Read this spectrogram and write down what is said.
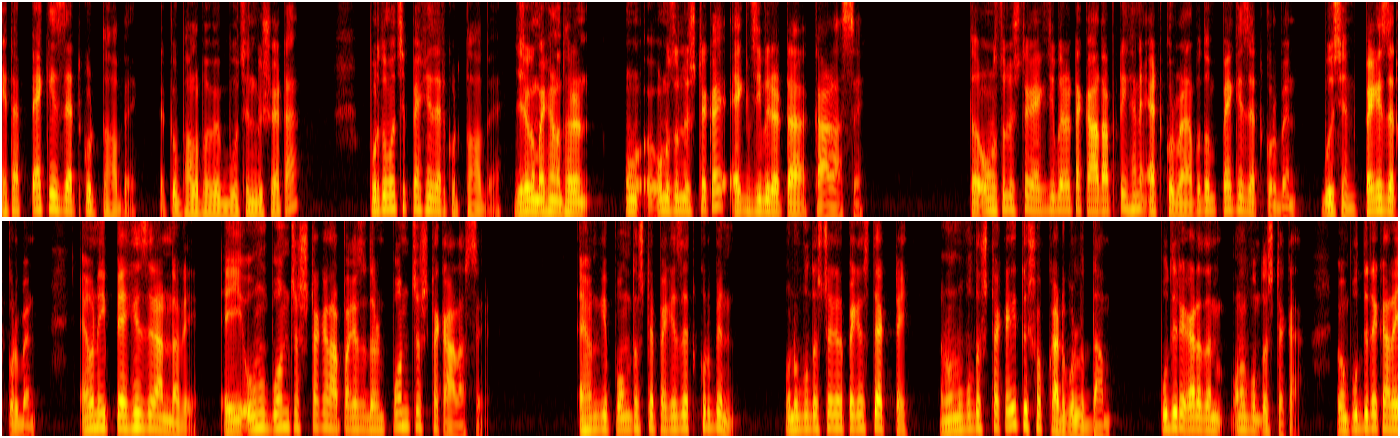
এটা প্যাকেজ অ্যাড করতে হবে। একটু ভালোভাবে বুঝেন বিষয়টা। প্রথম হচ্ছে প্যাকেজ অ্যাড করতে হবে। যেরকম এখানে ধরেন উনচল্লিশ টাকায় এক জিবির একটা কার্ড আছে। তো উনচল্লিশ টাকা এক জিবির একটা কার্ড আপনি এখানে অ্যাড করবেন, আর প্রথম প্যাকেজ অ্যাড করবেন, বুঝছেন? প্যাকেজ অ্যাড করবেন। এখন এই প্যাকেজের আন্ডারে এই উনপঞ্চাশ টাকার আপনার কাছে ধরেন পঞ্চাশটা কার্ড আছে। এখন কি পঞ্চাশটা প্যাকেজ অ্যাড করবেন? উনপঞ্চাশ টাকার প্যাকেজ তো একটাই কারণ উনপঞ্চাশ টাকাই তো সব কার্ডগুলোর দাম। প্রতিটা কার্ডের দাম উনপঞ্চাশ টাকা, এবং প্রতিটা কার্ডে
